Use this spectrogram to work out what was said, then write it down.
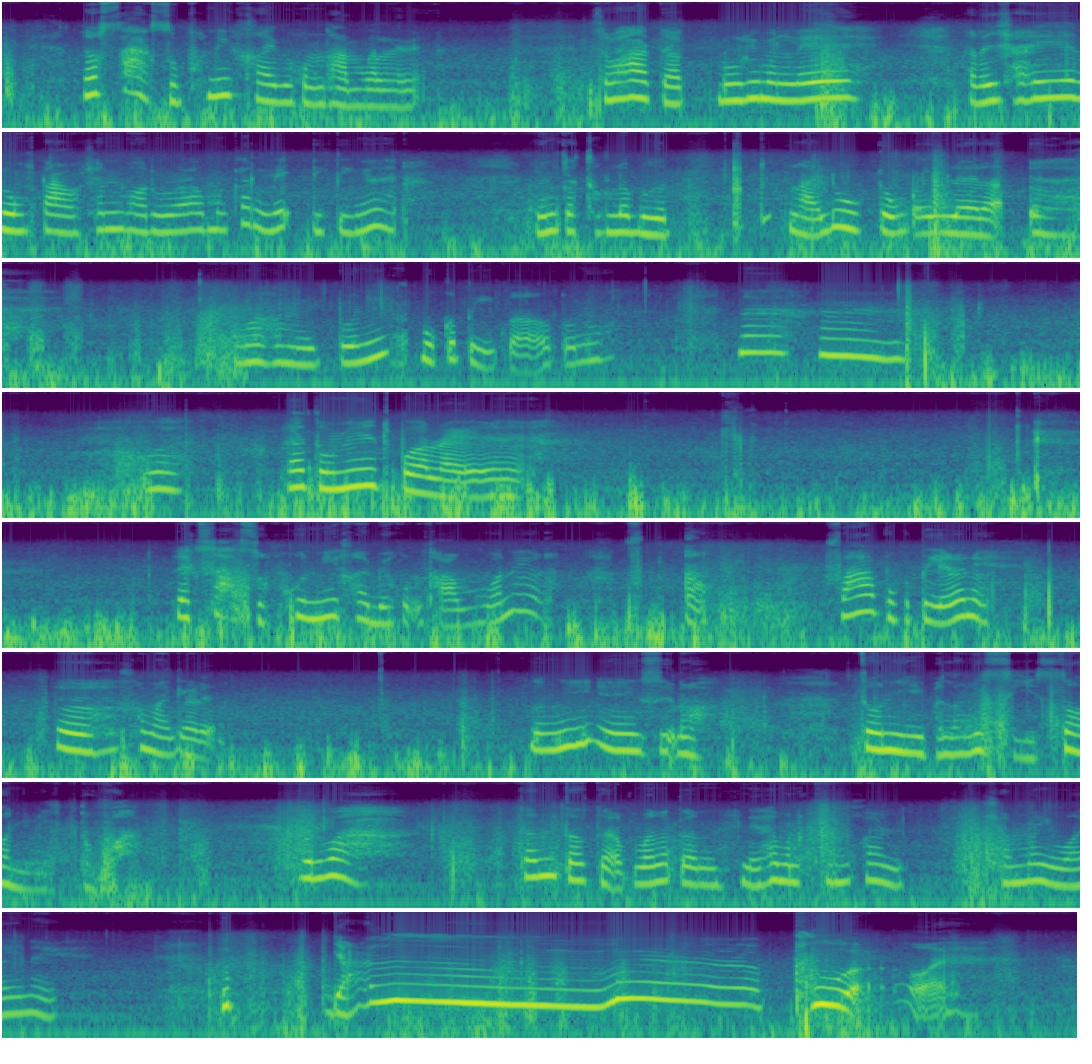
แล้วซากศพพวกนี้ใครเป็นคนทำกันเลยเนี่ยสภาพจากดูที่มันเละแต่ได้ใช้ดวงตาของฉันพอดูแล้วมันก็เละจริงๆเนี่ย มันจะถูกระเบิดหลายลูกจงไปเลยล่ะว่าทำไมตัวนี้ปกติกว่าตัวนู้นนะเว้ยแล้วตัวนี้ตัวอะไรเนี่ยเล็กซ่าสุดพวกนี้ใครเป็นคนทำวะเนี่ยอ้าวฟ้าปกติแล้วนี่ เออ สมัยแกเนี่ย อย่างนี้เองสินะเจ้านี่พลังสีซ่อนอยู่ในตัวเป็นว่าฉันจะจับมันแล้วกันเดี๋ยวถ้ามันคุ้มขั้นฉันไม่ไว้แน่ฮึบอย่าพัวโอ้ย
